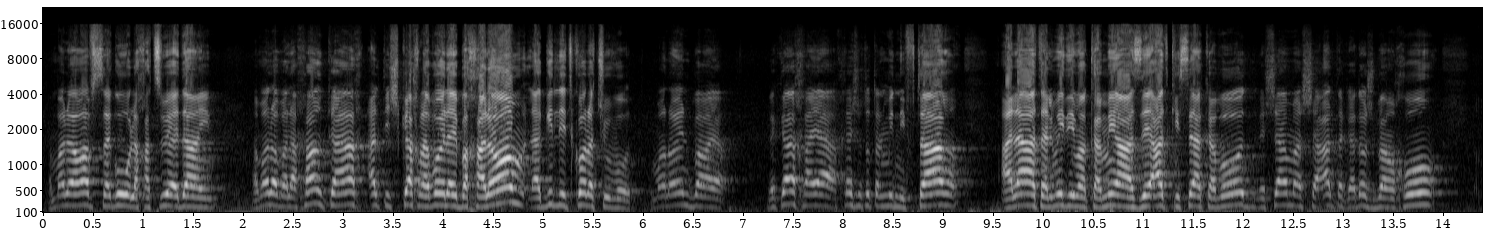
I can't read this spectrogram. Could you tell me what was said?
אמר לו הרב סגור, לחצו ידיים. אמר לו, אבל אחר כך אל תשכח לבוא אליי בחלום, להגיד לי את כל התשובות. אמר לו, אין בעיה. וכך היה, אחרי שאותו תלמיד נפטר, עלה התלמיד עם הקמיע הזה עד כיסא הכבוד, ושם שאל את הקדוש ברוך הוא,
